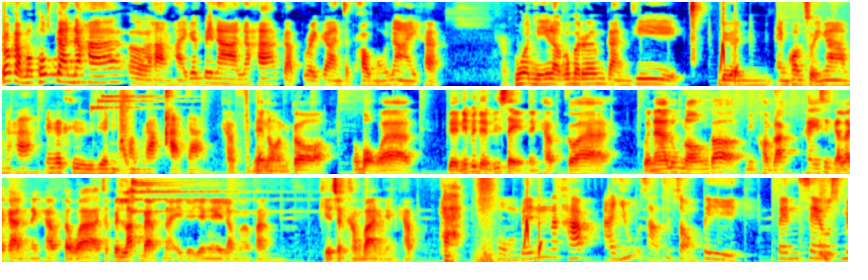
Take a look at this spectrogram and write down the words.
ก็กลับมาพบกันนะคะเอ่อห่างหายกันไปนานนะคะ กับรายการจับเขาเมาส์นายค่ะครับวันนี้เราก็มาเริ่มกันที่เดือนแห่งความสวยงามนะคะ นั่นก็คือเดือนแห่งความรักค่ะอาจารย์ครับ แน่นอนก็ต้องบอกว่าเดือนนี้เป็นเดือนพิเศษนะครับก็ว่าหัวหน้าลูกน้องก็มีความรักให้ซึ่งกันและกันนะครับ แต่ว่าจะเป็นรักแบบไหนเดี๋ยวยังไงเรามาฟังเคสจากทางบ้านกันครับค่ะ ผมเบนซ์นะครับอายุ 32 ปี เป็นเซลส์ a ม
